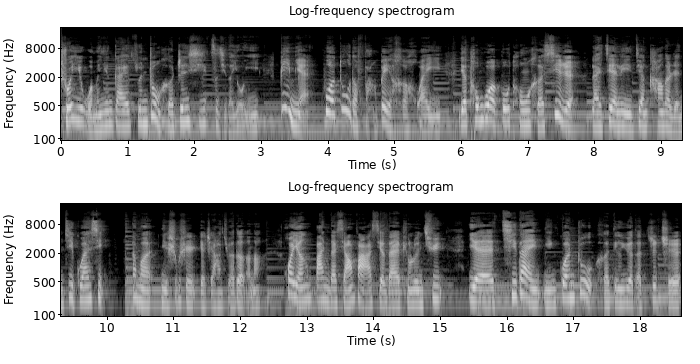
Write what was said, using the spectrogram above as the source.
所以，我们应该尊重和珍惜自己的友谊，避免过度的防备和怀疑，也通过沟通和信任来建立健康的人际关系。那么，你是不是也这样觉得的呢？欢迎把你的想法写在评论区，也期待您关注和订阅的支持。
